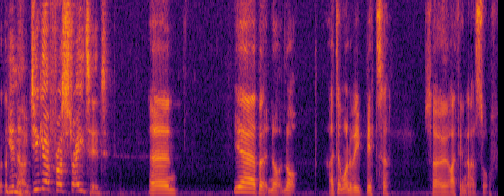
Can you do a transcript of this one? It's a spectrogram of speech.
you know, do you get frustrated? Um, yeah, but not not. I don't want to be bitter, so I think that's sort of.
